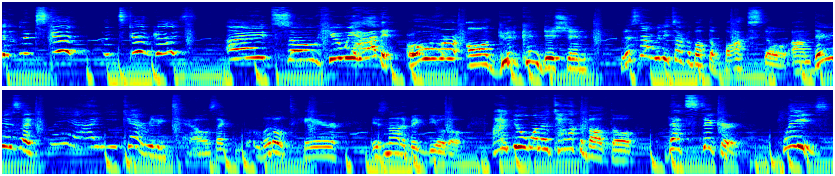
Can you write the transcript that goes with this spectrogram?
It looks good. It looks good, guys. Alright, so here we have it. Overall, good condition. Let's not really talk about the box though. Um, there is like, yeah, can't really tell. It's like a little tear. It's not a big deal though. I do want to talk about though, that sticker. Please,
